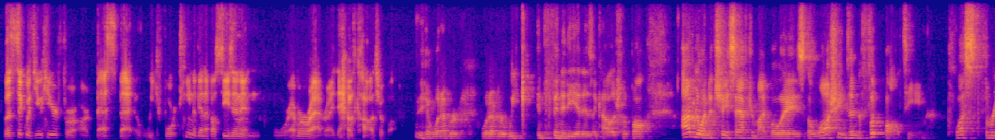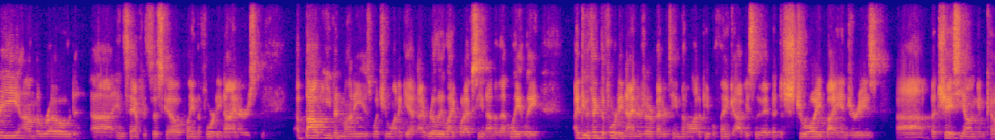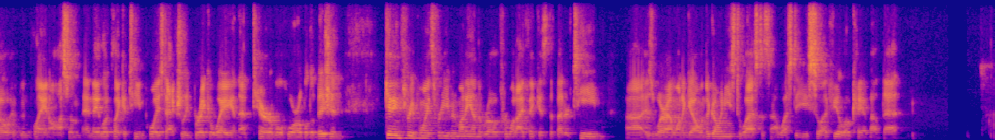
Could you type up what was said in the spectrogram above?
Let's stick with you here for our best bet of Week 14 of the NFL season and wherever we're at right now with college football. Yeah, whatever whatever week infinity it is in college football. I'm going to chase after my boys, the Washington football team, plus three on the road uh, in San Francisco, playing the 49ers. About even money is what you want to get. I really like what I've seen out of them lately. I do think the 49ers are a better team than a lot of people think. Obviously, they've been destroyed by injuries, uh, but Chase Young and co have been playing awesome, and they look like a team poised to actually break away in that terrible, horrible division. Getting three points for even money on the road for what I think is the better team uh, is where I want to go. And they're going east to west. It's not west to east, so I feel okay about that.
